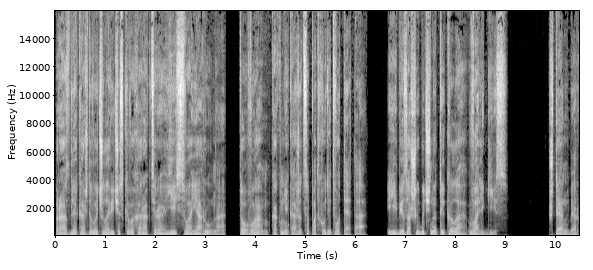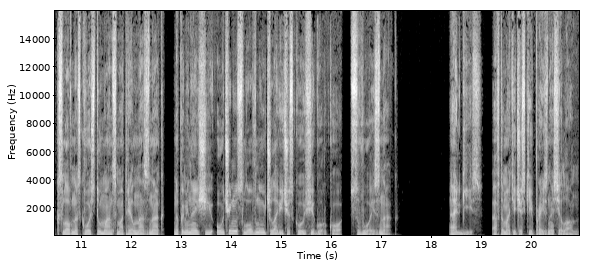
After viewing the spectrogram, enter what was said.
«Раз для каждого человеческого характера есть своя руна, то вам, как мне кажется, подходит вот это». И безошибочно тыкала в Альгиз. Штернберг словно сквозь туман смотрел на знак, напоминающий очень условную человеческую фигурку, свой знак. «Альгиз», — автоматически произносил он,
